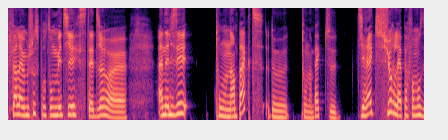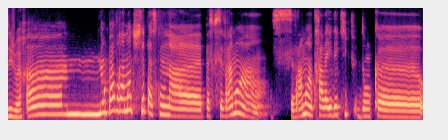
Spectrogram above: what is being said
faire la même chose pour ton métier, c'est-à-dire analyser ton impact, ton impact direct sur la performance des joueurs euh, Non, pas vraiment, tu sais, parce qu'on a, parce que c'est vraiment un, travail d'équipe. Donc, euh,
